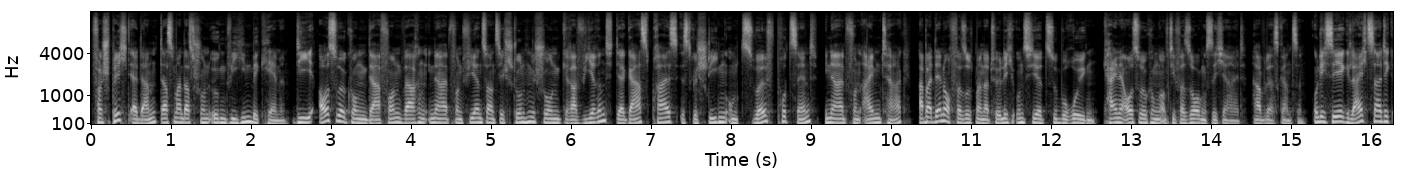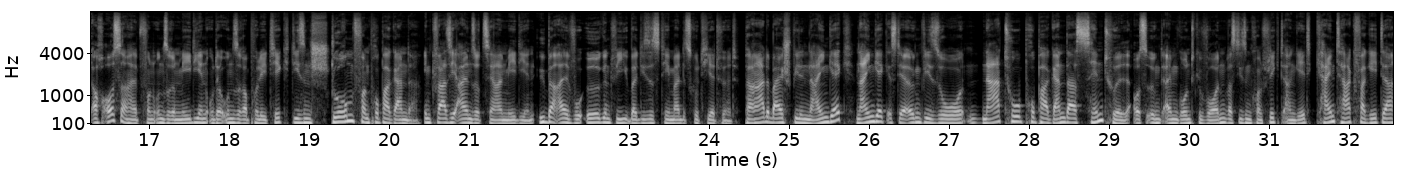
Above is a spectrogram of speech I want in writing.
verspricht er dann, dass man das schon irgendwie hinbekäme. Die Auswirkungen davon waren innerhalb von 24 Stunden schon gravierend. Der Gaspreis ist gestiegen um 12 Prozent innerhalb von einem Tag. Aber dennoch versucht man natürlich, uns hier zu beruhigen. Beruhigen. Keine Auswirkungen auf die Versorgungssicherheit habe das Ganze. Und ich sehe gleichzeitig auch außerhalb von unseren Medien oder unserer Politik diesen Sturm von Propaganda in quasi allen sozialen Medien, überall, wo irgendwie über dieses Thema diskutiert wird. Paradebeispiel 9gag. 9gag ist ja irgendwie so NATO-Propaganda Central aus irgendeinem Grund geworden, was diesen Konflikt angeht. Kein Tag vergeht da,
